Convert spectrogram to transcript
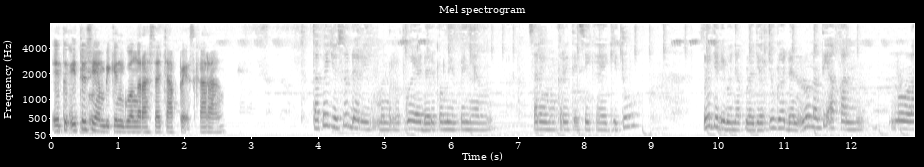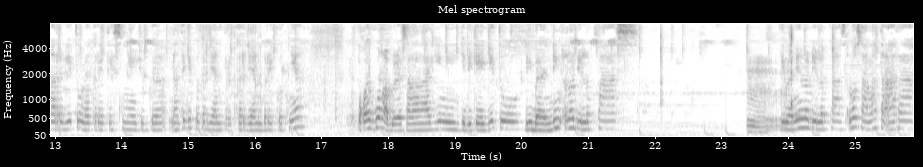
Itu Tapi itu sih gua- yang bikin gue ngerasa capek sekarang. Tapi justru dari menurut gue ya dari pemimpin yang sering mengkritisi kayak gitu lu jadi banyak belajar juga dan lu nanti akan nular gitu loh kritisnya juga. Nanti di pekerjaan pekerjaan berikutnya pokoknya gue nggak boleh salah lagi nih. Jadi kayak gitu dibanding lo dilepas. Hmm, dibanding lo dilepas lo salah terarah.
